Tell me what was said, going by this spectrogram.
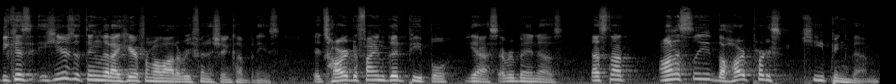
because here's the thing that I hear from a lot of refinishing companies. It's hard to find good people. Yes, everybody knows. That's not honestly the hard part is keeping them.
